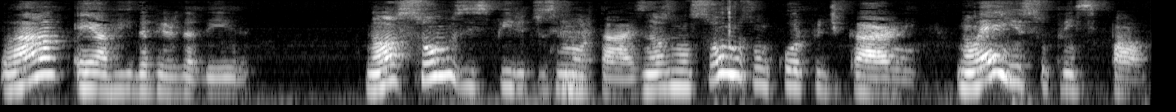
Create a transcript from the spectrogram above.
Lá é a vida verdadeira. Nós somos espíritos imortais, nós não somos um corpo de carne. Não é isso o principal.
